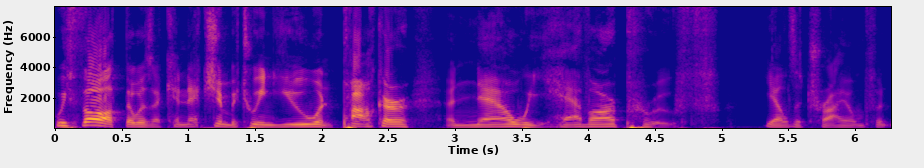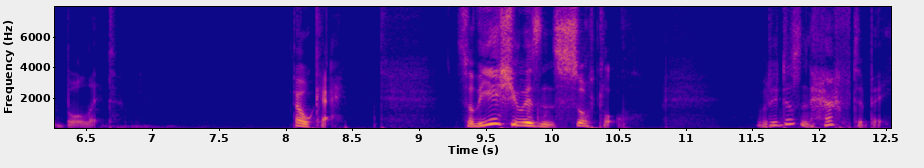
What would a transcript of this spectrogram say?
We thought there was a connection between you and Parker, and now we have our proof, yells a triumphant Bullit. Okay, so the issue isn't subtle, but it doesn't have to be.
